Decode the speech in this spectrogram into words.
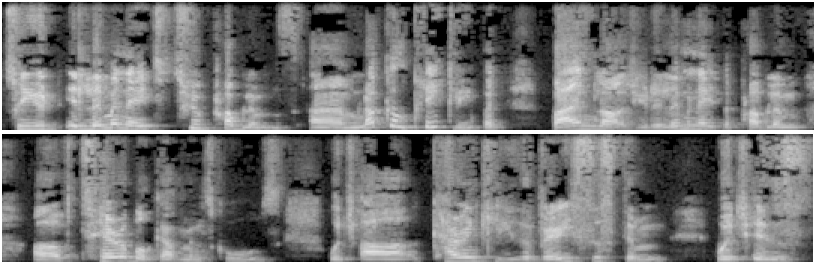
So you'd eliminate two problems, um, not completely, but by and large, you'd eliminate the problem of terrible government schools, which are currently the very system which is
